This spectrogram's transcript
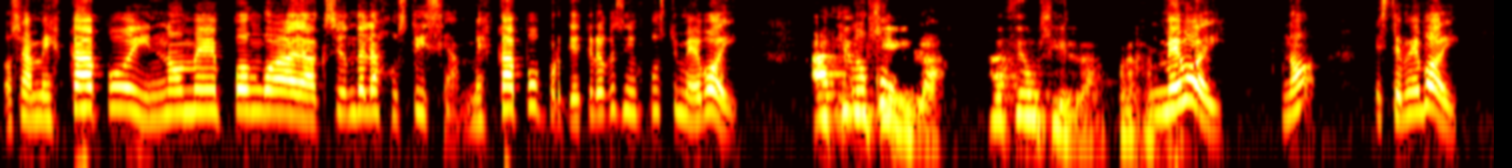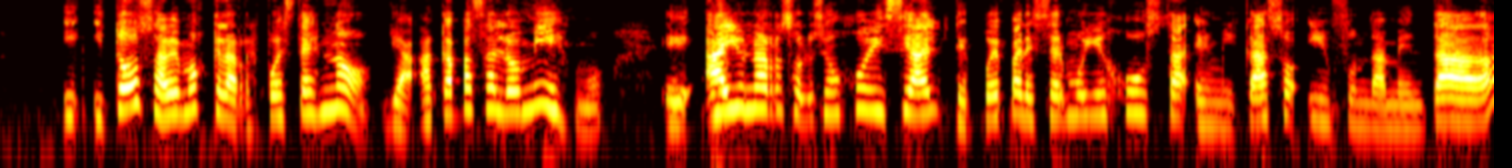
O sea, me escapo y no me pongo a la acción de la justicia. Me escapo porque creo que es injusto y me voy. Hace un Silva. Hace un Silva, por ejemplo. Me voy. ¿No? Este, me voy. Y, todos sabemos que la respuesta es no. Ya, acá pasa lo mismo. Eh, hay una resolución judicial, te puede parecer muy injusta, en mi caso infundamentada,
